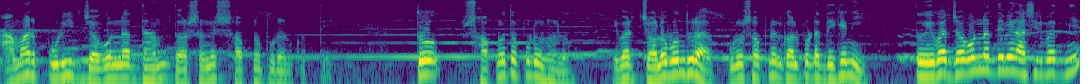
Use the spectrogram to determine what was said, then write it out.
আমার পুরীর জগন্নাথ ধাম দর্শনের স্বপ্ন পূরণ করতে। তো স্বপ্ন তো পূরণ হলো। এবার চলো বন্ধুরা, পুরো স্বপ্নের গল্পটা দেখে নিই। তো এবার জগন্নাথ দেবের আশীর্বাদ নিয়ে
